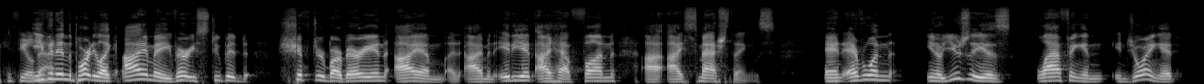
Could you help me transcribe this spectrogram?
can feel Even that. in the party, like I am a very stupid, shifter barbarian. I am an, I'm an idiot. I have fun. Uh, I smash things, and everyone you know usually is laughing and enjoying it.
